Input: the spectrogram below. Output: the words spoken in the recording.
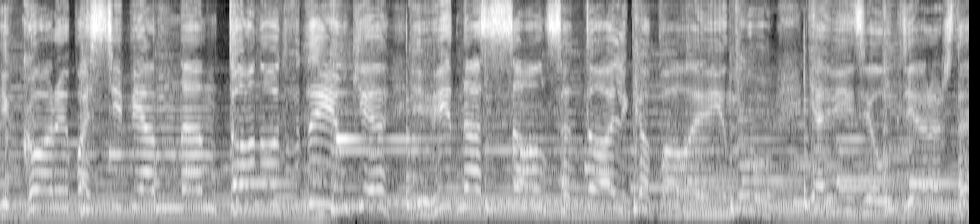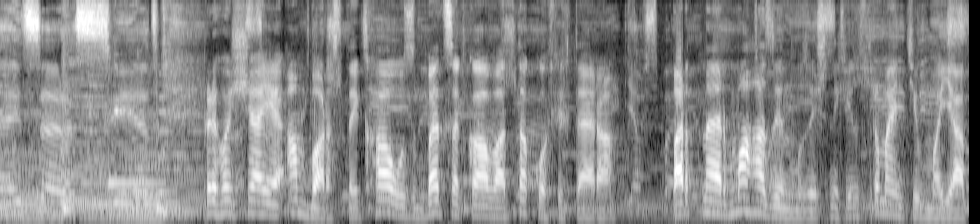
И горы постепенно тонут в дымке И видно солнце только половину Я видел, где рождается рассвет Пригощає амбар стейкхаус, Беца Кава та Кофітера. Партнер магазин музичних інструментів Маяк.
